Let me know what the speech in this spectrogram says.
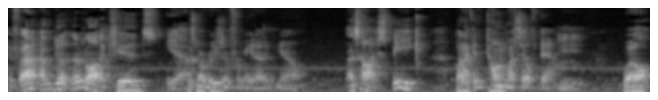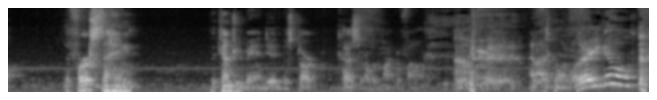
If I, I'm doing, there's a lot of kids. Yeah. There's no reason for me to, you know, that's how I speak, but I can tone myself down. Mhm. Well, the first thing the country band did was start cussing over the microphone. Oh man. And I was going, well, there you go. Have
